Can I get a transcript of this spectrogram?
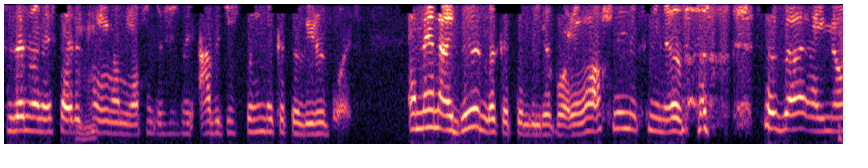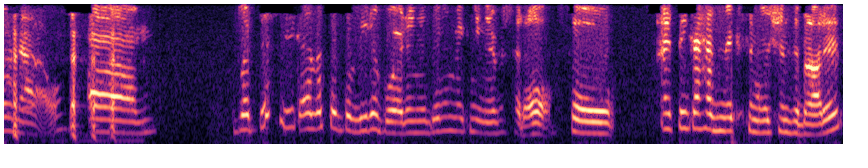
So then when I started mm-hmm. playing on the Epson, she's like, Abby, just don't look at the leaderboard. And then I did look at the leaderboard, and it actually makes me nervous. so that I know now. um, but this week I looked at the leaderboard, and it didn't make me nervous at all. So I think I have mixed emotions about it.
